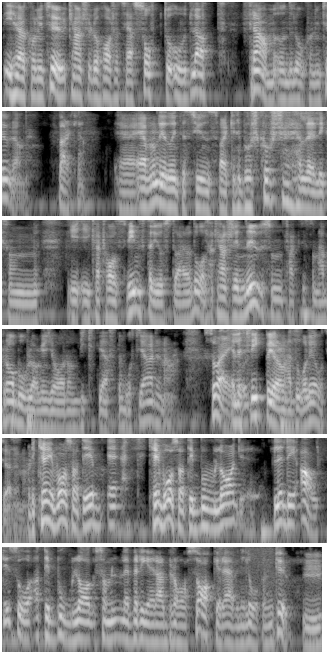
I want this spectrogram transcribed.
i högkonjunktur kanske du har så att säga sått och odlat fram under lågkonjunkturen. Verkligen. Eh, Även om det då inte syns varken i börskurser eller liksom i, i kvartalsvinster just då här och då. Så kanske det är nu som faktiskt de här bra bolagen gör de viktigaste åtgärderna. Så är det. Eller slipper göra de här dåliga åtgärderna. Och det kan ju vara så att det är, eh, kan ju vara så att det är bolag, eller det är alltid så att det är bolag som levererar bra saker även i lågkonjunktur. Mm.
